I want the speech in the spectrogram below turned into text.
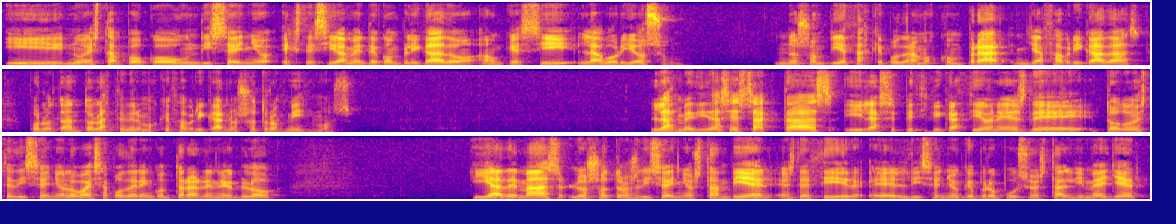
Y no es tampoco un diseño excesivamente complicado, aunque sí laborioso. No son piezas que podamos comprar ya fabricadas, por lo tanto las tendremos que fabricar nosotros mismos. Las medidas exactas y las especificaciones de todo este diseño lo vais a poder encontrar en el blog. Y además los otros diseños también, es decir, el diseño que propuso Stanley Meyer,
